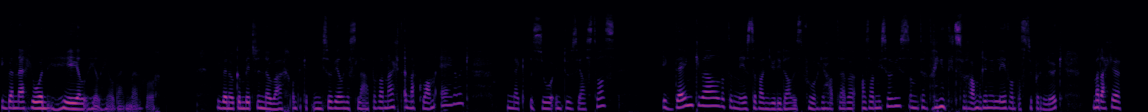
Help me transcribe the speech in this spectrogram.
ik ben daar gewoon heel, heel, heel dankbaar voor. Ik ben ook een beetje in de war, want ik heb niet zoveel geslapen vannacht. En dat kwam eigenlijk omdat ik zo enthousiast was. Ik denk wel dat de meeste van jullie dat al eens voor gehad hebben. Als dat niet zo is, dan moet er dringend iets veranderen in je leven, want dat is superleuk. Maar dat je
